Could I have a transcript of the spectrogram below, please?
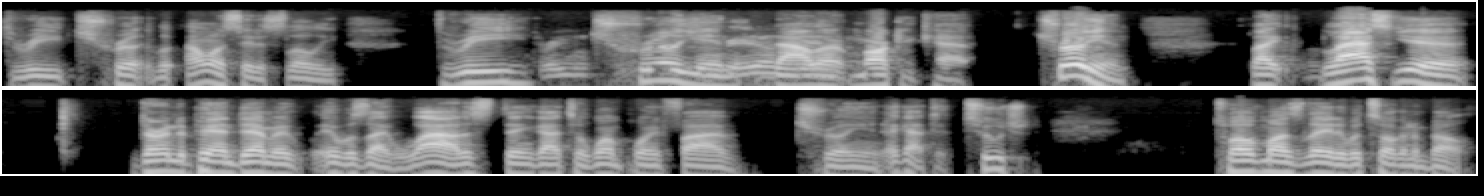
three trillion. I want to say this slowly, three Three trillion dollar market cap. Trillion. Like mm-hmm. last year during the pandemic, it was like, wow, this thing got to 1.5 trillion. It got to two. tr- 12 months later, we're talking about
